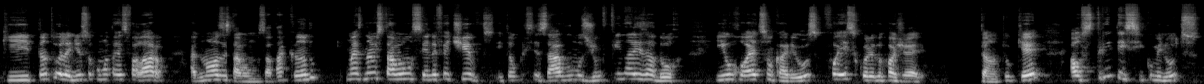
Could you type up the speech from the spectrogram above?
que tanto o Elenilson como o Thaís falaram. Nós estávamos atacando, mas não estávamos sendo efetivos, então precisávamos de um finalizador. E o Edson Carius foi a escolha do Rogério. Tanto que, aos 35 minutos,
